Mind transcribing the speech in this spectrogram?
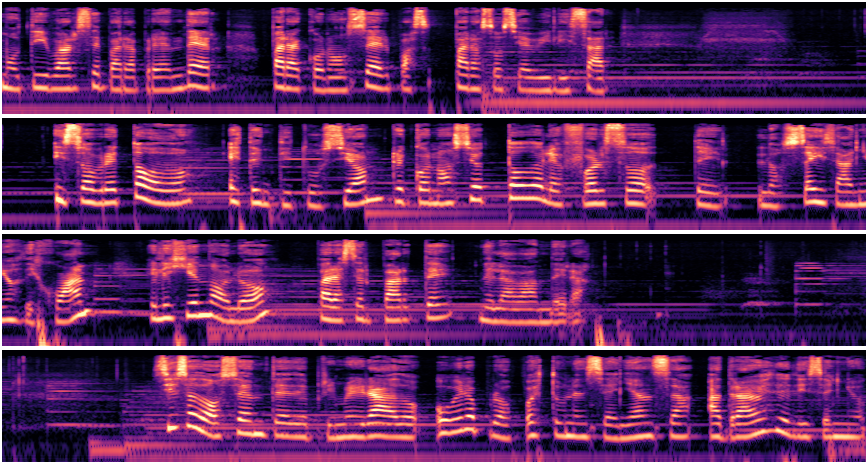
motivarse para aprender, para conocer, para sociabilizar. Y sobre todo, esta institución reconoció todo el esfuerzo de los seis años de Juan, eligiéndolo para ser parte de la bandera. Si ese docente de primer grado hubiera propuesto una enseñanza a través del diseño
